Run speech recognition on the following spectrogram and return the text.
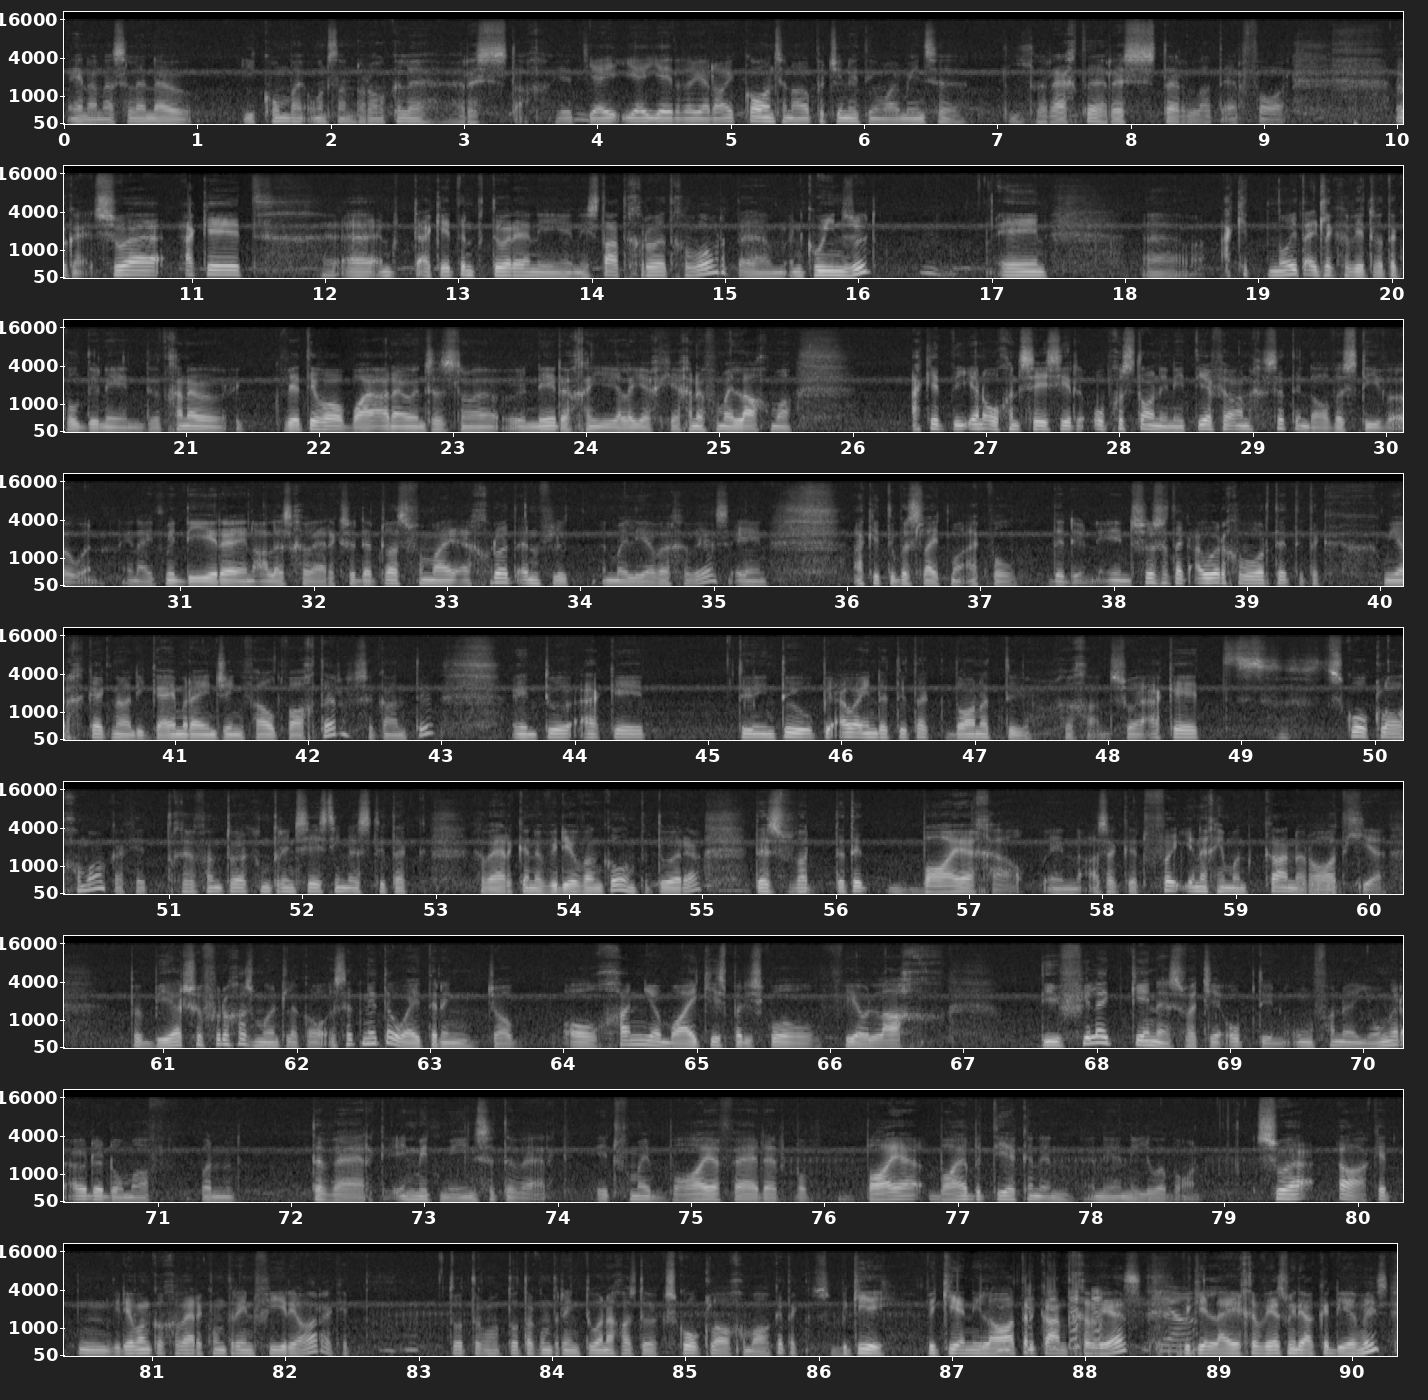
en dan as hulle nou hier kom by ons dan raak hulle rustig. Jy jy jy jy, jy daai kans en daai opportunity om daai mense regte rus ter laat ervaar. OK, so ek het uh, in ek het in Pretoria in die, in die stad groot geword, um, in Queenswood. Hmm. En uh, ek het nooit eintlik geweet wat ek wil doen nie en dit gaan nou ek weet nie waar baie ander ouens is nou nee, dit gaan jy julle jy, jy gaan nou vir my lag, maar ek het die een oggend 6 uur opgestaan en die TV aangesit en daar was Steve Owen en hy het met diere en alles gewerk. So dit was vir my 'n groot invloed in my lewe gewees en ek het toe besluit maar ek wil dit doen. En soos wat ek ouer geword het, het ek meer gekyk na die game ranging veldwagter se kant toe. En toe ek het toe en toe op die ou einde toe ek daarna toe gegaan. So ek het skool klaar gemaak. Ek het van toe ek omtrent 16 is toe ek gewerk in 'n videowinkel in Pretoria. Dis wat dit het baie gehelp en as ek dit vir enigiemand kan raad gee, probeer so vroeg as moontlik al is dit net 'n waitering job al gaan jou maatjies by die skool vir jou lag, die hoeveelheid kennis wat jy opdoen om van 'n jonger ouderdom af van te werk en met mense te werk, het vir my baie verder baie baie beteken in in in die loopbaan. So ja, ek het in videowinkel gewerk omtrent 4 jaar. Ek het tot tot ek omtrent 20 was toe ek skool klaar gemaak het. Ek was 'n bietjie bietjie aan die later kant gewees, ja. bietjie lui gewees met die akademies.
